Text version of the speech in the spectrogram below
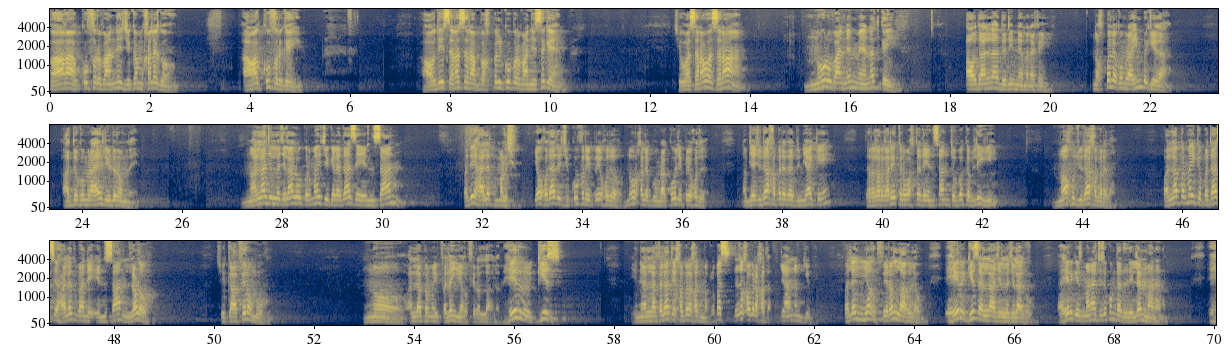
په هغه کفر باندې چې کم خلک هغه کفر کوي او دې سره سره په خپل کفر باندې سګه چې وسره وسره نور باندې مهنت کوي او د الله د دین نه منع کوي نو خپل گمراهیم بګی دا ا د گمراهی لیډر هم نه نو الله جل جلاله فرمایي چې کله داسې انسان په دې حالت مړ شي یو خدا دې چې کفر پرې خود نور خلک گمراه کول پرې خود نو بیا جدا خبره ده دنیا کې تر غرغره تر وخته د انسان توبه قبليږي نو خو جدا خبره ده الله پرمای کې په داسې حالت باندې انسان لړو چې کافر مو نو الله فرمای فلن یغفر الله لهم هرگز ان الله تعالی ته خبره ختم کړه بس دغه خبره ختم جهنم کې فلن یغفر الله لهم هرگز الله جل جلاله هرگز معنا چې کوم د لن معنا ده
